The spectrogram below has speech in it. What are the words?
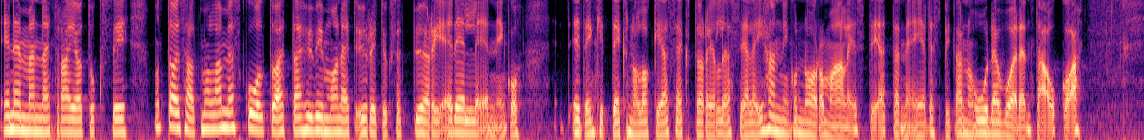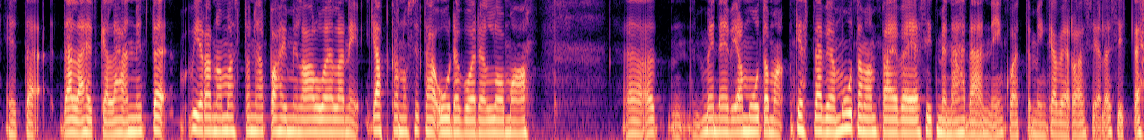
enemmän näitä rajoituksia, mutta toisaalta me ollaan myös kuultu, että hyvin monet yritykset pyörii edelleen niin kuin etenkin teknologiasektorilla siellä ihan niin kuin normaalisti, että ne ei edes pitänyt uuden vuoden taukoa. Että tällä hetkellähän nyt viranomaiset on pahimmilla alueilla niin jatkanut sitä uuden vuoden lomaa menee vielä muutama, kestää vielä muutaman päivän ja sitten me nähdään, niin kuin, että minkä verran siellä sitten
